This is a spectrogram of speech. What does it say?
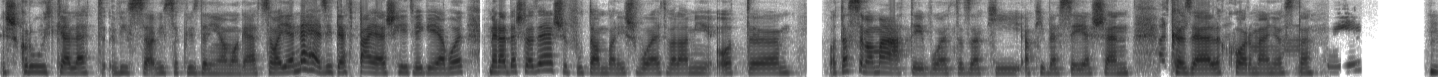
És akkor úgy kellett vissza, visszaküzdeni a magát. Szóval ilyen nehezített pályás hétvégéje volt, mert ráadásul az első futamban is volt valami, ott, uh, ott azt hiszem a Máté volt az, aki, aki veszélyesen közel kormányozta. Hm,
